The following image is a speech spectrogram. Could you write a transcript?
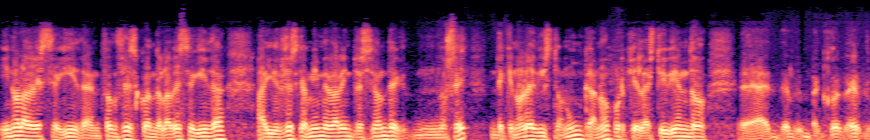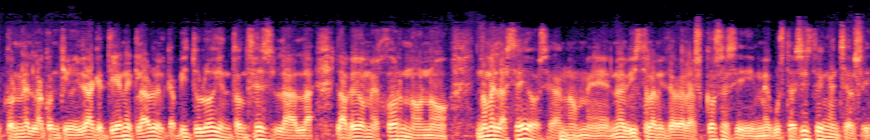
y no la ves seguida. Entonces, cuando la ves seguida, hay veces que a mí me da la impresión de, no sé, de que no la he visto nunca, ¿no? Porque la estoy viendo eh, con, la continuidad que tiene, claro, el capítulo, y entonces la, veo mejor, no, no, no me la sé, o sea, no, me, no he visto la mitad de las cosas y me gusta, sí estoy enganchado, sí.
